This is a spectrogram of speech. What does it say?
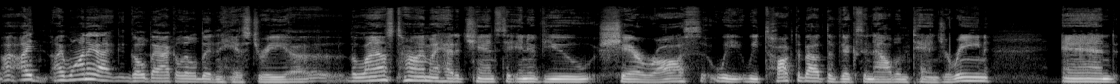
I I, I want to go back a little bit in history. Uh, the last time I had a chance to interview Share Ross, we we talked about the Vixen album Tangerine, and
